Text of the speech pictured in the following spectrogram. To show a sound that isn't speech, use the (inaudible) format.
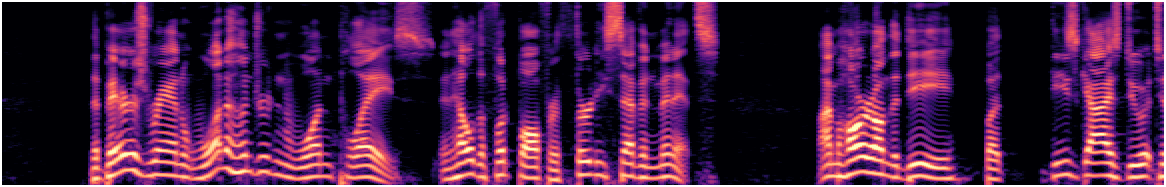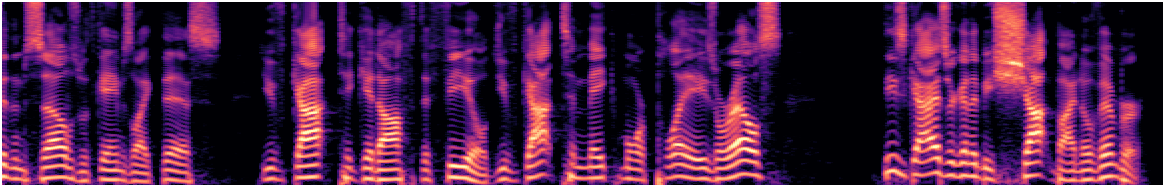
The Bears ran 101 plays and held the football for 37 minutes. I'm hard on the D, but these guys do it to themselves with games like this. You've got to get off the field. You've got to make more plays, or else these guys are going to be shot by November.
